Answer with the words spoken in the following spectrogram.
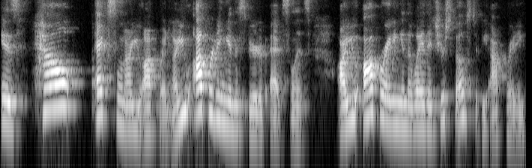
is how excellent are you operating? Are you operating in the spirit of excellence? Are you operating in the way that you're supposed to be operating?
